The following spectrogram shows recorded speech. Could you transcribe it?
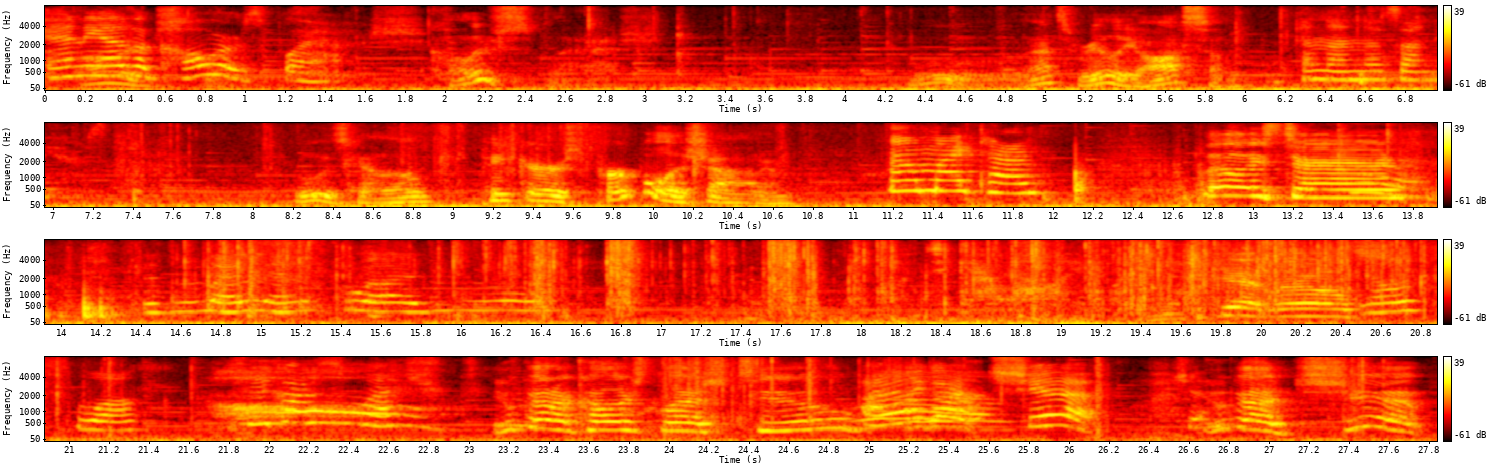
And he has a color splash. color splash. Ooh, that's really awesome. And then it's on yours. Ooh, he's got a little pinkerish purplish on him. Now my turn. Lily's turn. This is my last one. What'd you get Lils. No swag. She got splash. You got a color splash too? I got Chip. You got Chip.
